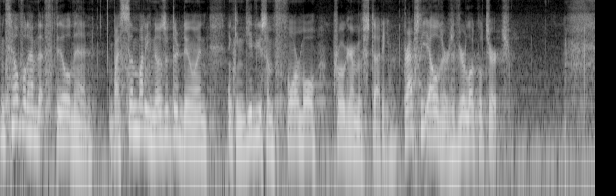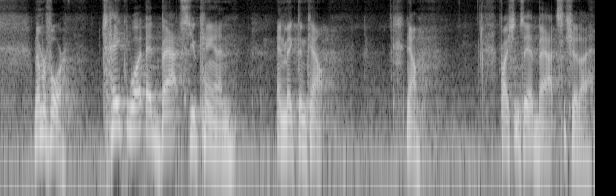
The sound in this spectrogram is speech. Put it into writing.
It's helpful to have that filled in by somebody who knows what they're doing and can give you some formal program of study. Perhaps the elders of your local church. Number four, take what at bats you can and make them count. Now, probably shouldn't say at bats, should I?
